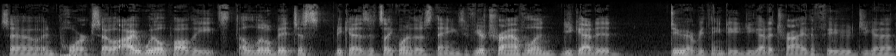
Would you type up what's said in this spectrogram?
so and pork. So I will probably eat a little bit just because it's like one of those things. If you're traveling, you got to do everything, dude. You got to try the food. You gotta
